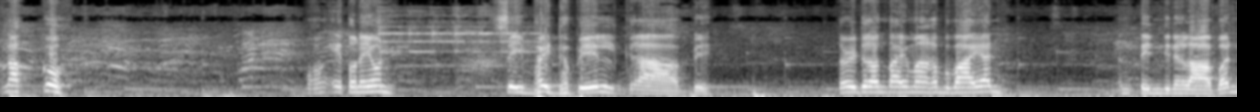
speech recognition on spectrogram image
Nako. Mukhang ito na yon. Save by the bell. Grabe. Third round tayo mga kababayan. Ang tindi ng laban.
